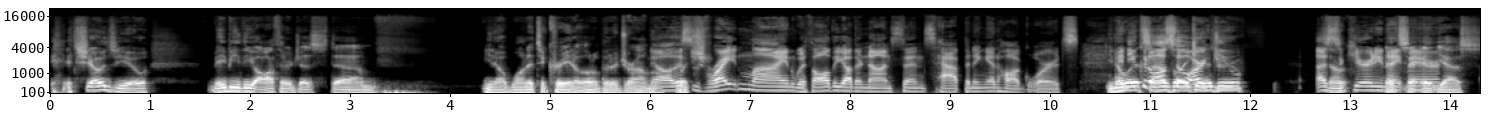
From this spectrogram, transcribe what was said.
it shows you maybe the author just um you know wanted to create a little bit of drama. No, this which, is right in line with all the other nonsense happening at Hogwarts. You know and what you it could sounds also like, argue Andrew? a Sound- security nightmare it- yes.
